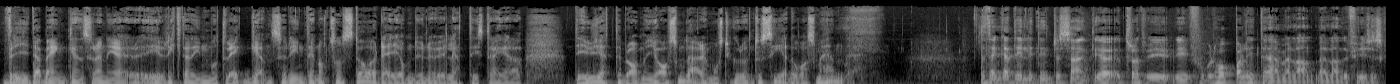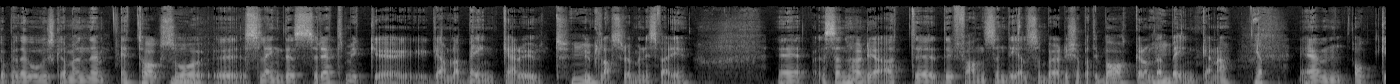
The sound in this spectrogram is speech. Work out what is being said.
vrida bänken så den är, riktad in mot väggen så det inte är något som stör dig om du nu är lätt distraherad. Det är ju jättebra men jag som lärare måste gå runt och se då vad som händer. Jag tänker att det är lite intressant. Jag, jag tror att vi, vi, får väl hoppa lite här mellan, mellan det fysiska och pedagogiska. Men eh, ett tag så mm. Eh, slängdes rätt mycket gamla bänkar ut mm. ur klassrummen i Sverige. Eh, sen hörde jag att eh, det fanns en del som började köpa tillbaka de där mm. bänkarna. Yep. Eh, och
